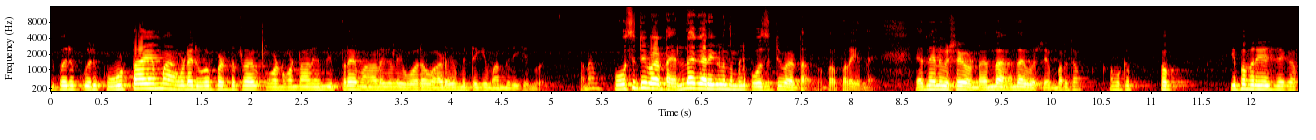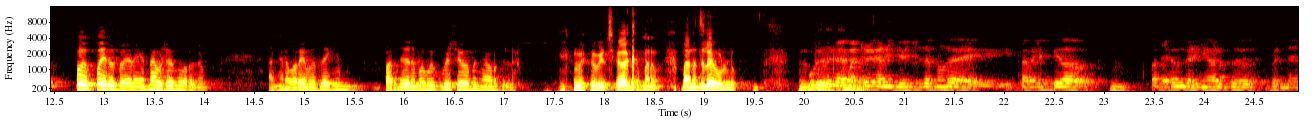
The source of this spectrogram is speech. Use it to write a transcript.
ഇപ്പോൾ ഒരു ഒരു കൂട്ടായ്മ അവിടെ രൂപപ്പെടുത്ത കൊണ്ടാണ് ഇന്ന് ഇത്രയും ആളുകൾ ഈ ഓരോ വാർഡ് കമ്മിറ്റിക്ക് വന്നിരിക്കുന്നത്. കാരണം പോസിറ്റീവായിട്ടാണ് എല്ലാ കാര്യങ്ങളും നമ്മൾ പോസിറ്റീവായിട്ടാണ് പറയുന്നത്. എന്തെങ്കിലും വിഷയമുണ്ടോ? എന്താ എന്താ വിഷയം? പറഞ്ഞു. നമുക്ക് ഇപ്പം ഇപ്പം പരിഹരിച്ചേക്കാം. ഇപ്പോൾ ഇപ്പോൾ ഇരുന്നു? എന്നാ വിഷയം എന്ന് പറഞ്ഞു? അങ്ങനെ പറയുമ്പോഴത്തേക്കും പറഞ്ഞു വരുമ്പോൾ വിഷയമൊന്നും കാണത്തില്ല. വിഷയമൊക്കെ മന മനസ്സിലേ ഉള്ളൂ. കൂടുതൽ മറ്റൊരു കാര്യം ചോദിച്ചിട്ട് നമ്മുടെ ഈ തറയിൽ പിതാവ് അദ്ദേഹം കഴിഞ്ഞ കാലത്ത് പിന്നെ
